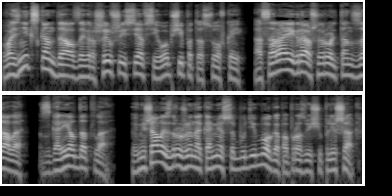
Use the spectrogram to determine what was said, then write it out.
возник скандал, завершившийся всеобщей потасовкой, а сарай, игравший роль танзала, сгорел дотла. Вмешалась дружина Камеса Будибога по прозвищу Плешак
